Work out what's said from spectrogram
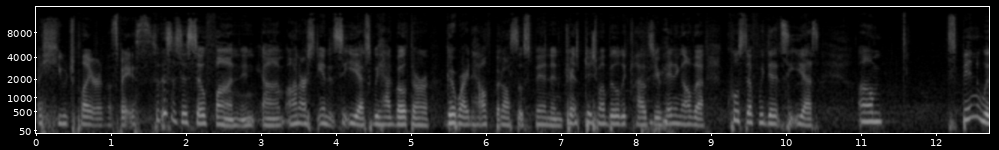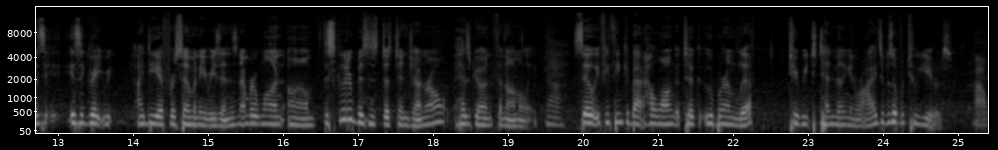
a huge player in the space? So this is just so fun. And um, on our stand at CES, we had both our Go Ride Health, but also Spin and Transportation Mobility Cloud. So you're hitting all the cool stuff we did at CES. Um, Spin was is a great re- idea for so many reasons. Number one, um, the scooter business just in general has grown phenomenally. Yeah. So if you think about how long it took Uber and Lyft to reach 10 million rides, it was over two years. Wow,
